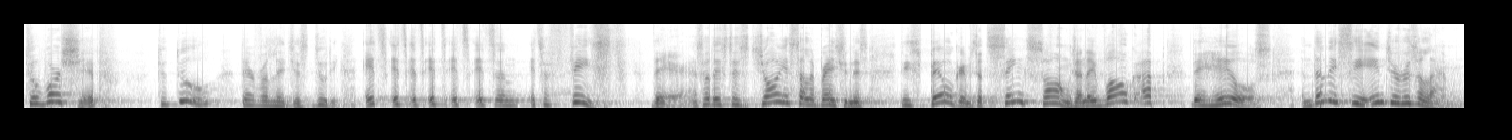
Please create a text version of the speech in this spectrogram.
to worship, to do their religious duty. It's, it's, it's, it's, it's, it's, an, it's a feast there. And so there's this joyous celebration, this, these pilgrims that sing songs and they walk up the hills. And then they see in Jerusalem,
